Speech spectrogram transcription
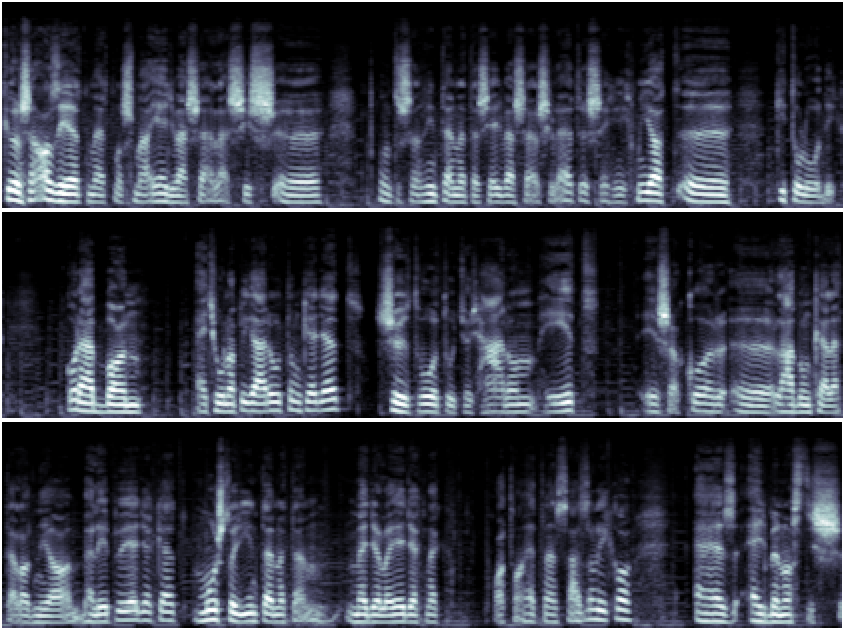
különösen azért, mert most már jegyvásárlás is, ö, pontosan az internetes jegyvásárlási lehetőségek miatt ö, kitolódik. Korábban egy hónapig árultunk egyet, sőt volt úgy, hogy három hét, és akkor lábon kellett eladni a belépőjegyeket. Most, hogy interneten megy el a jegyeknek 60-70 százaléka, ez egyben azt is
